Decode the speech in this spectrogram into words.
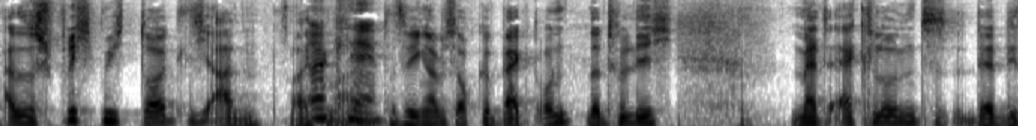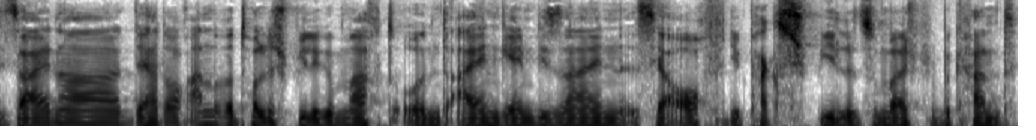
also es spricht mich deutlich an, sag ich Okay. mal. Deswegen habe ich auch gebackt. Und natürlich Matt Eklund, der Designer, der hat auch andere tolle Spiele gemacht und Iron Game Design ist ja auch für die PAX-Spiele zum Beispiel bekannt.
